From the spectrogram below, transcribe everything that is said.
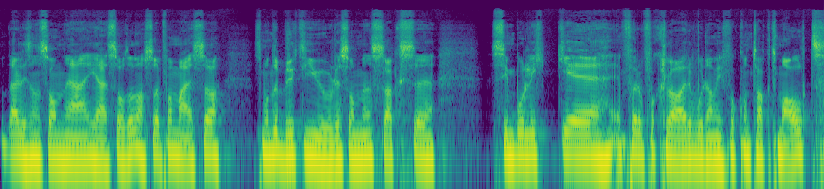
Det er liksom sånn jeg, jeg så det. da. Så for meg så, så må du brukt hjulet som en slags eh, symbolikk eh, for å forklare hvordan vi får kontakt med alt.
